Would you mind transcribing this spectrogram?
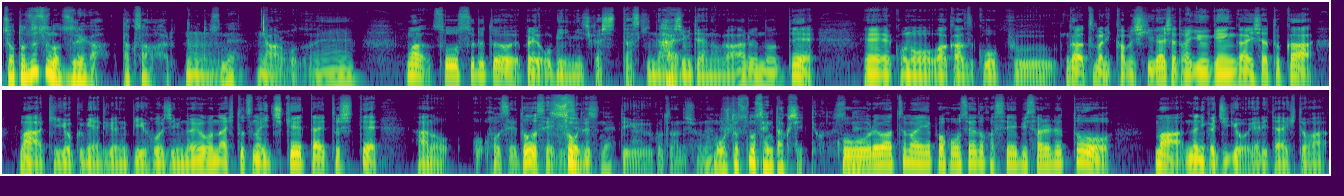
ちょっとずつのズレがたくさんあるってことですね。なるほどね。まあ、そうするとやっぱり帯に短したすき流しみたいなのがあるので、はいえー、このワーカーズコープがつまり株式会社とか有限会社とか、まあ、企業組合とか NP 法人のような一つの一形態としてあの法制度を整備するっていうことなんでしょうね。もう一つの選択肢ってことですね。これはつまりやっぱ法制度が整備されるとまあ、何か事業をやりたい人が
